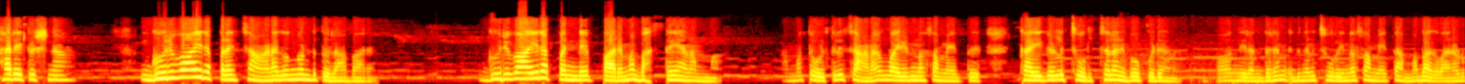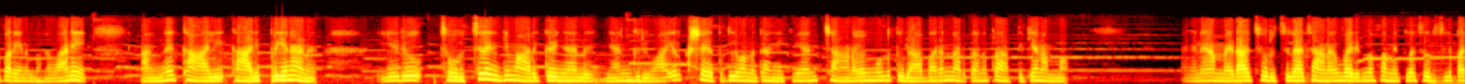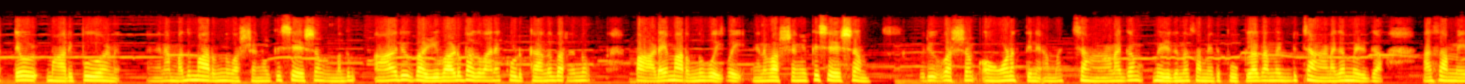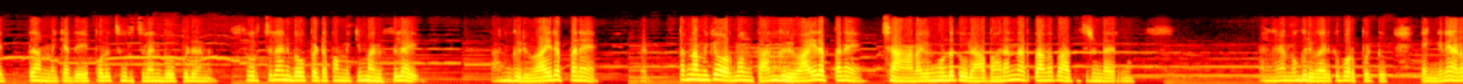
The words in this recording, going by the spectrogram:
ഹരേ കൃഷ്ണ. ഗുരുവായൂരപ്പനെ ചാണകം കൊണ്ട് തുലാഭാരം. ഗുരുവായൂരപ്പന്റെ പരമഭക്തയാണ് അമ്മ. അമ്മ തൊഴുത്തിൽ ചാണകം വരുന്ന സമയത്ത് കൈകളിൽ ചൊറിച്ചൽ അനുഭവപ്പെടുകയാണ്. അപ്പോൾ നിരന്തരം ഇതിങ്ങനെ ചൊറിയുന്ന സമയത്ത് അമ്മ ഭഗവാനോട് പറയണം ഭഗവാനെ അങ്ങ് കാലി കാലിപ്രിയനാണ്. ഈ ഒരു ചൊറിച്ചൽ എനിക്ക് മാറിക്കഴിഞ്ഞാൽ ഞാൻ ഗുരുവായൂർ ക്ഷേത്രത്തിൽ വന്നിട്ട് അങ്ങേക്ക് ഞാൻ ചാണകം കൊണ്ട് തുലാഭാരം നടത്താമെന്ന് പ്രാർത്ഥിക്കുകയാണ് അമ്മ. അങ്ങനെ അമ്മയുടെ ആ ചൊറിച്ചിൽ ആ ചാണകം വരുന്ന സമയത്തുള്ള ചൊറിച്ചിൽ പറ്റേ മാറിപ്പോവാണ്. അങ്ങനെ അമ്മ അത് മറന്നു. വർഷങ്ങൾക്ക് ശേഷം അമ്മത് ആ ഒരു വഴിപാട് ഭഗവാനെ കൊടുക്കാന്ന് പറഞ്ഞു പാടെ മറന്നുപോയി. പോയി. അങ്ങനെ വർഷങ്ങൾക്ക് ശേഷം ഒരു വർഷം ഓണത്തിന് അമ്മ ചാണകം മെഴുകുന്ന സമയത്ത് പൂക്കളിടാൻ വേണ്ടിയിട്ട് ചാണകം മെഴുകുക. ആ സമയത്ത് അമ്മയ്ക്ക് അതേപോലെ ചൊറിച്ചിൽ അനുഭവപ്പെടുകയാണ്. ചൊറിച്ചിൽ അനുഭവപ്പെട്ടപ്പോൾ അമ്മയ്ക്ക് മനസ്സിലായി. താൻ ഗുരുവായൂരപ്പനെ. പെട്ടെന്ന് അമ്മയ്ക്ക് ഓർമ്മ വന്നു. താൻ ഗുരുവായൂരപ്പനെ. ചാണകം കൊണ്ട് തുലാഭാരം നടത്താമെന്ന് പ്രാർത്ഥിച്ചിട്ടുണ്ടായിരുന്നു. അങ്ങനെ അമ്മ ഗുരുവായൂർക്ക് പുറപ്പെട്ടു. എങ്ങനെയാണ്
